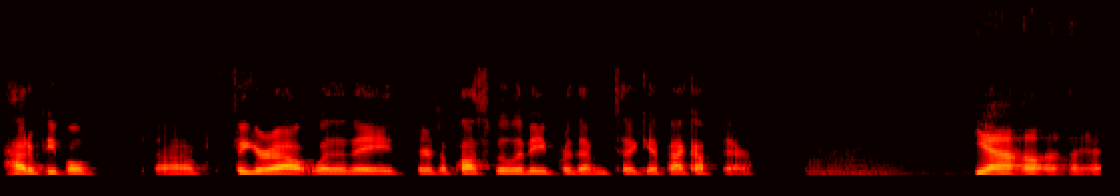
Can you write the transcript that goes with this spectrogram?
how do people, uh, figure out whether they, there's a possibility for them to get back up there? Yeah, uh, uh,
